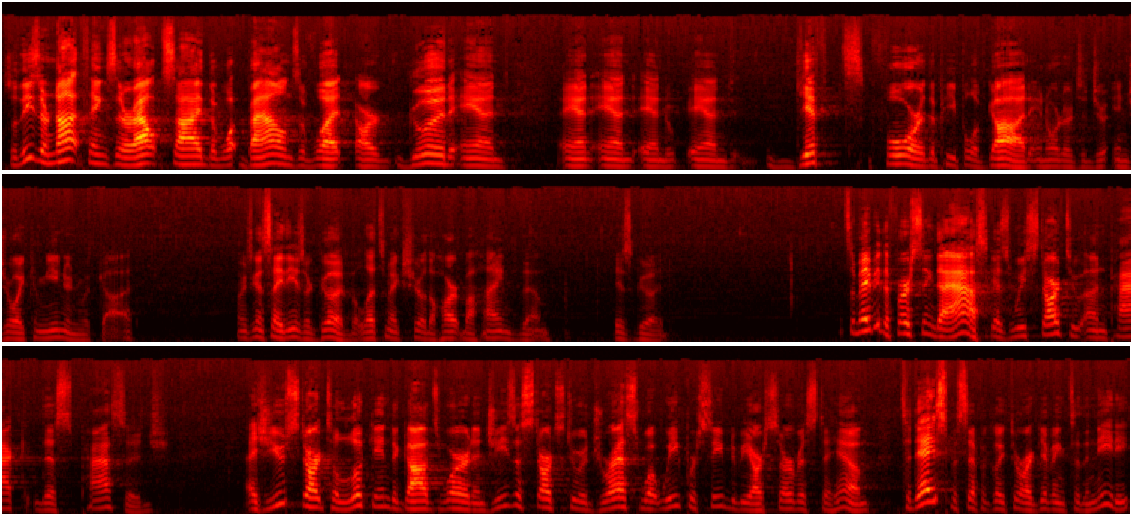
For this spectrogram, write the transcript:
So these are not things that are outside the bounds of what are good and, and, and, and, and gifts for the people of God in order to enjoy communion with God. He's going to say these are good, but let's make sure the heart behind them is good. So maybe the first thing to ask as we start to unpack this passage, as you start to look into God's Word and Jesus starts to address what we perceive to be our service to Him, today specifically through our giving to the needy,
